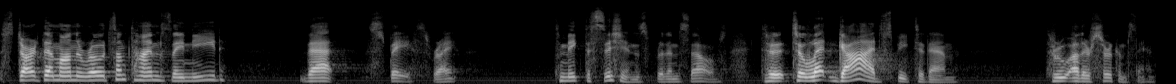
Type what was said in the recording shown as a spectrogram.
start them on the road. Sometimes they need that space, right? To make decisions for themselves, to, to let God speak to them through other circumstances.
